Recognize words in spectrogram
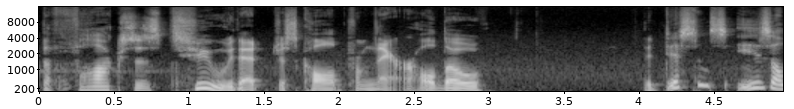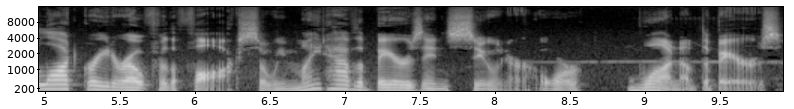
the foxes too that just called from there, although the distance is a lot greater out for the fox, so we might have the bears in sooner, or one of the bears.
